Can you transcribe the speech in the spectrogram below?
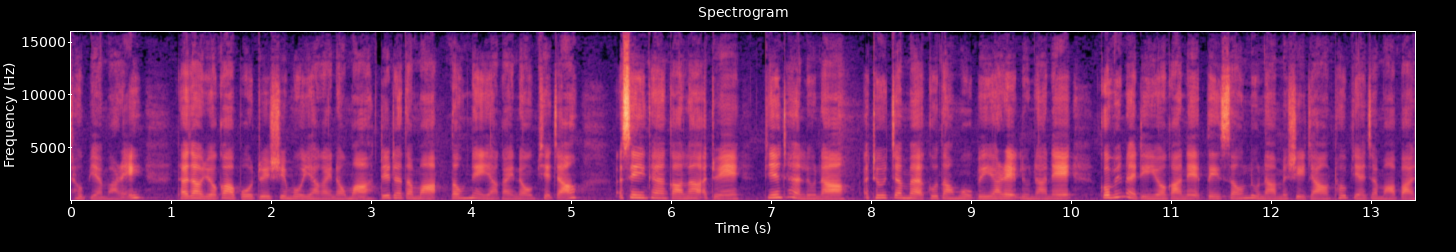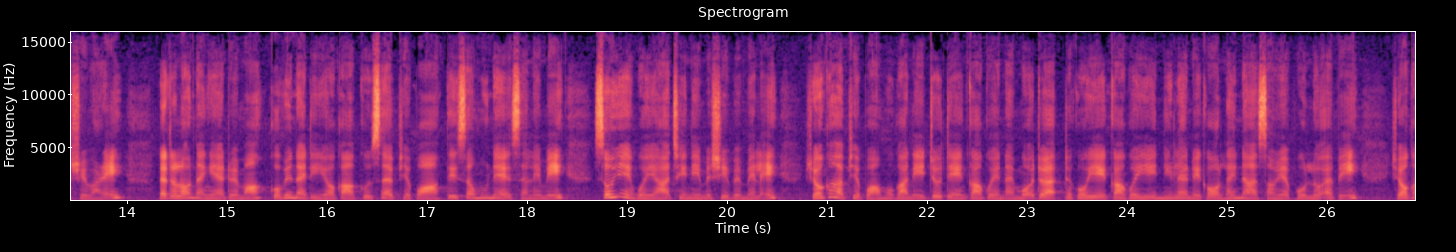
ထုတ်ပြန်ပါတယ်။ဒါကြောင့်ယောဂပိုးတွေ့ရှိမှုရာခိုင်နှုန်းမှာ1.32ရာခိုင်နှုန်းဖြစ်ကြောင်းအစီရင်ခံကာလအတွင်းပြင်းထန်လူနာအထူးကြက်မှတ်ကုသမှုပေးရတဲ့လူနာနဲ့ COVID-19 ရောဂါနဲ့သေဆုံးလူနာမရှိကြောင်းထုတ်ပြန်ကြမှာပါရှိပါတယ်။လက်တလုံးနိုင်ငံအတွင်းမှာ COVID-19 ရောဂါကူးစက်ဖြစ်ပွားသေဆုံးမှုနဲ့ဆန်လင်းပြီးစိုးရိမ်ဖွယ်ရာအခြေအနေမရှိပေမဲ့လည်းရောဂါဖြစ်ပွားမှုကနေကြိုတင်ကာကွယ်နိုင်မှုအတွက်တကိုယ်ရေးကာကွယ်ရေးနည်းလမ်းတွေကိုလိုက်နာဆောင်ရွက်ဖို့လိုအပ်ပြီးယောဂ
